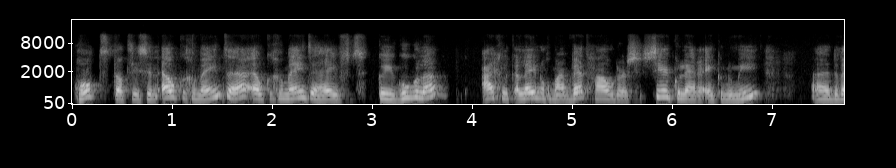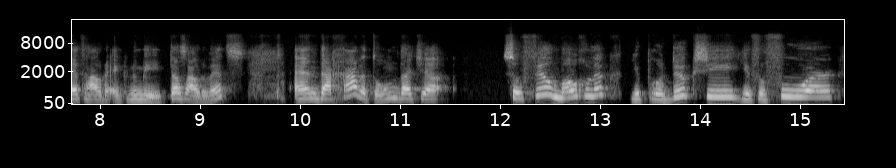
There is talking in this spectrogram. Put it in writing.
hot. Dat is in elke gemeente. Hè. Elke gemeente heeft, kun je googlen, eigenlijk alleen nog maar wethouders circulaire economie. De wethouder economie, dat is ouderwets. En daar gaat het om dat je zoveel mogelijk je productie, je vervoer,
